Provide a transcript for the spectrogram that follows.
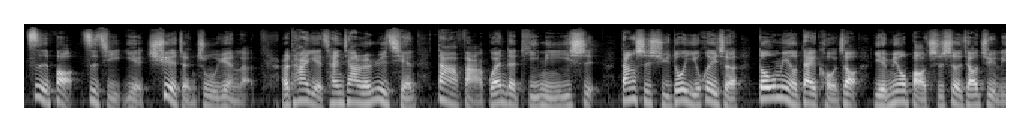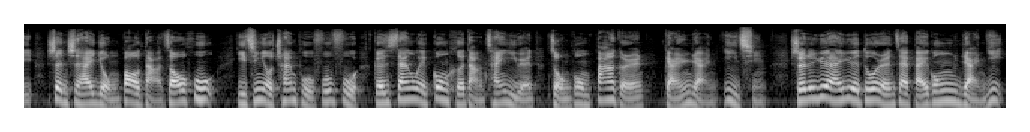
自曝自己也确诊住院了，而他也参加了日前大法官的提名仪式。当时许多与会者都没有戴口罩，也没有保持社交距离，甚至还拥抱打招呼。已经有川普夫妇跟三位共和党参议员，总共八个人感染疫情。随着越来越多人在白宫染疫，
